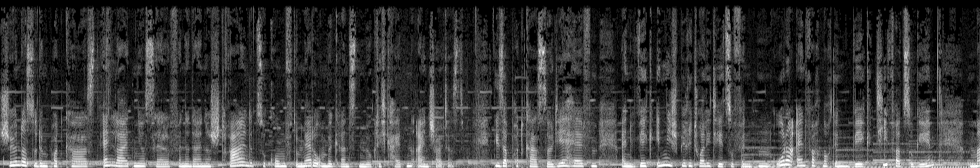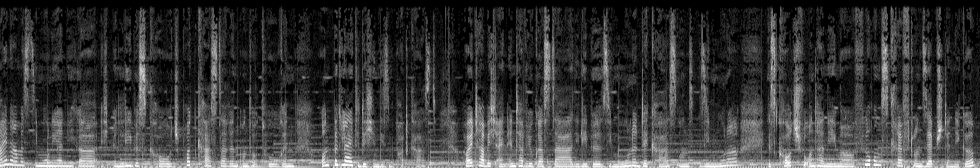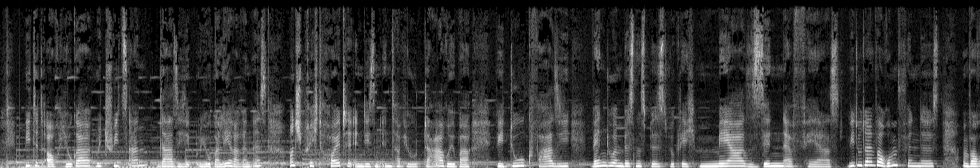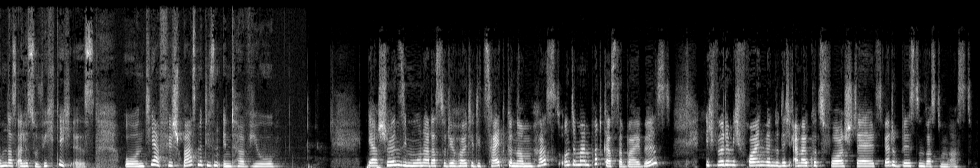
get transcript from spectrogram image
Schön, dass du den Podcast Enlighten Yourself finde deine strahlende Zukunft und mehr der unbegrenzten Möglichkeiten einschaltest. Dieser Podcast soll dir helfen, einen Weg in die Spiritualität zu finden oder einfach noch den Weg tiefer zu gehen. Mein Name ist Simonia Niger, ich bin Liebescoach, Podcasterin und Autorin und begleite dich in diesem Podcast. Heute habe ich einen Interviewgast da, die liebe Simone Deckers und Simona ist Coach für Unternehmer, Führungskräfte und Selbstständige, bietet auch Yoga-Retreats an, da sie Yoga-Lehrerin ist und spricht heute in diesem Interview darüber, wie du quasi, wenn du im Business bist, wirklich mehr Sinn erfährst, wie du dein Warum findest und warum das alles so wichtig ist. Und ja, viel Spaß mit diesem Interview. Ja, schön, Simona, dass du dir heute die Zeit genommen hast und in meinem Podcast dabei bist. Ich würde mich freuen, wenn du dich einmal kurz vorstellst, wer du bist und was du machst.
